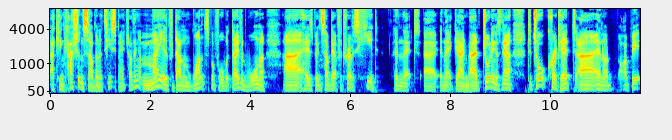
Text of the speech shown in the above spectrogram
a, concussion sub in a test match I think it may have done once before but David Warner uh, has been subbed out for Travis Head in that uh, in that game. Uh, joining us now to talk cricket, uh, and I, I, bet.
